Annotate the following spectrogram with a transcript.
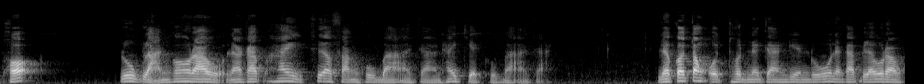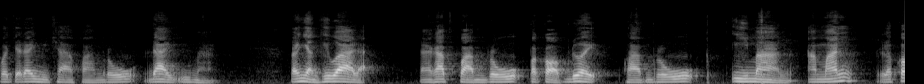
เพาะ ลูกหลานของเรานะครับ ให้เชื่อฟังครูบาอาจารย์ ให้เกียรติครูบาอาจารย์ แล้วก็ต้องอดทนในการเรียนรู้นะครับ แล้วเราก็จะได้วิชาความรู้ได้อีมานบางอย่างที่ว่าแหละนะครับ ความรู้ประกอบด้วยความรู้อีมานอามันแล้วก็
